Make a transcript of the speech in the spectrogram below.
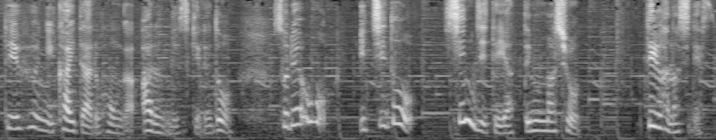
っていうふうに書いてある本があるんですけれどそれを一度信じてやってみましょうっていう話です。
